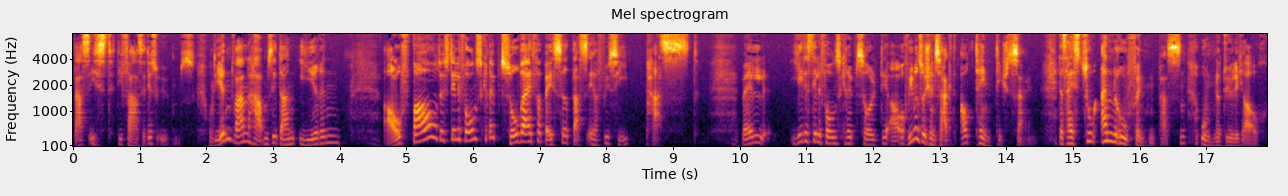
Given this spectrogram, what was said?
Das ist die Phase des Übens. Und irgendwann haben Sie dann Ihren Aufbau des Telefonskripts so weit verbessert, dass er für Sie passt. Weil jedes Telefonskript sollte auch, wie man so schön sagt, authentisch sein. Das heißt zum Anrufenden passen und natürlich auch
